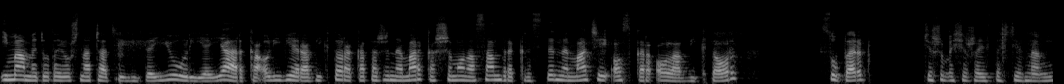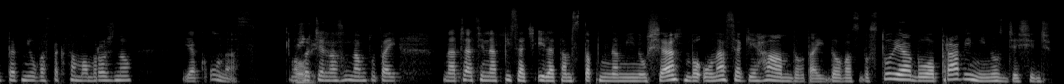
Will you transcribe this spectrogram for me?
I mamy tutaj już na czacie, widzę Julię, Jarka, Oliwiera, Wiktora, Katarzynę, Marka, Szymona, Sandrę, Krystynę, Maciej, Oskar, Ola, Wiktor. Super. Cieszymy się, że jesteście z nami. Pewnie u Was tak samo mroźno jak u nas. Możecie nas, nam tutaj na czacie napisać, ile tam stopni na minusie, bo u nas, jak jechałam tutaj do Was do studia, było prawie minus 10.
